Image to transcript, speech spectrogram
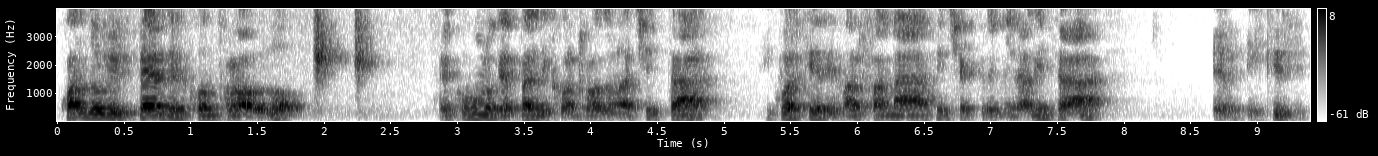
quando lui perde il controllo, è come uno che perde il controllo di una città, i quartieri malfamati, c'è criminalità, e, e,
